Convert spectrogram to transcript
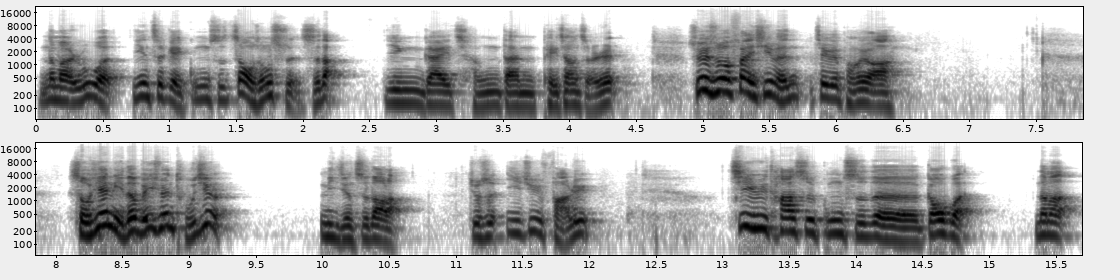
那么如果因此给公司造成损失的，应该承担赔偿责任。所以说，范新文这位朋友啊，首先你的维权途径你已经知道了，就是依据法律，基于他是公司的高管，那么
